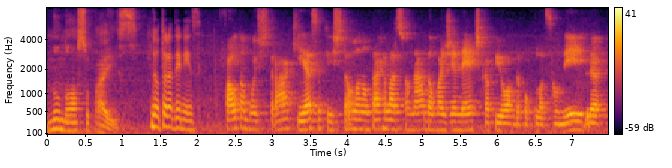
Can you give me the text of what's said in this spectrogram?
no nosso país. Doutora Denise falta mostrar que essa questão ela não está relacionada a uma genética pior da população negra,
